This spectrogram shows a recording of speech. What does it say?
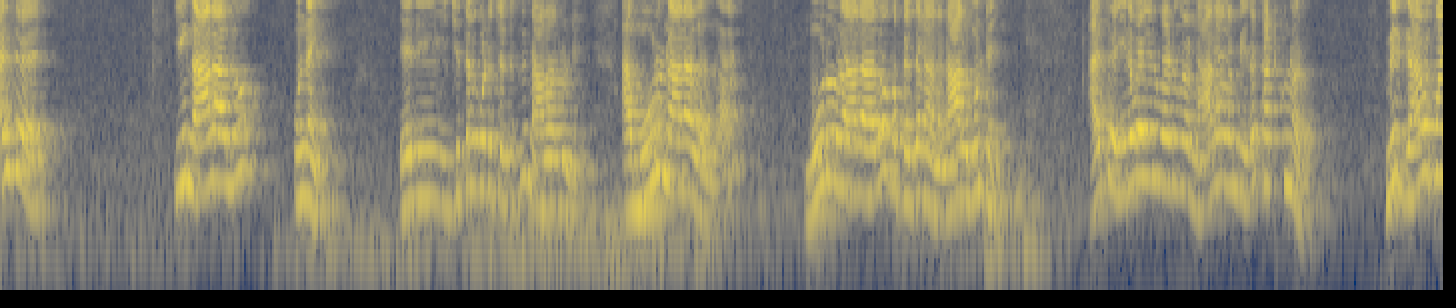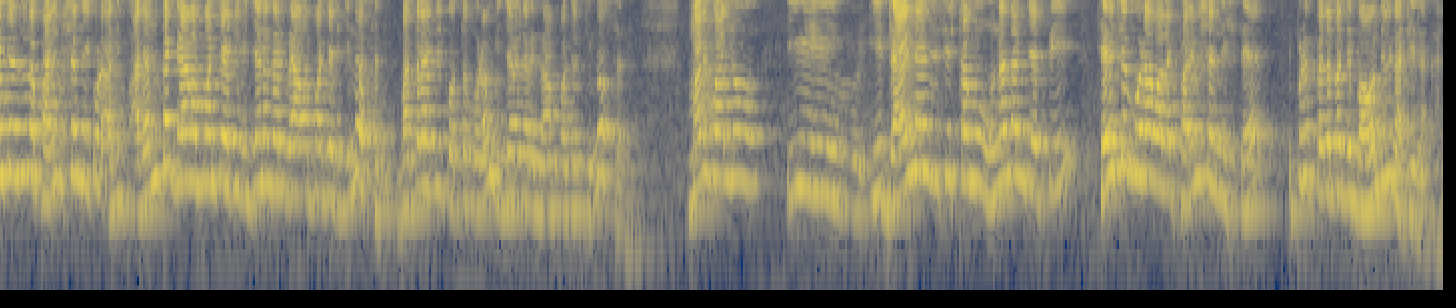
అయితే ఈ నాణాలు ఉన్నాయి. ఏది ఈ చిత్తలకొండ చెట్టుకి నాణాలు ఉన్నాయి. ఆ మూడు నాణాలల్లో మూడు నాణాలు ఒక పెద్ద నాణ నాలుగు ఉంటాయి. అయితే ఇరవై ఇరవై అడుగుల నాణాల మీద కట్టుకున్నారు. మీరు గ్రామ పంచాయతీలో పర్మిషన్ కూడా అది అదంతా గ్రామ పంచాయతీ విజయనగర్ గ్రామ పంచాయతీ కింద వస్తుంది. భద్రాద్రి కొత్తగూడెం విజయనగర్ గ్రామ పంచాయతీ కింద వస్తుంది. మరి వాళ్ళు ఈ ఈ డ్రైనేజ్ సిస్టమ్ ఉన్నదని చెప్పి తెలిసి కూడా వాళ్ళకి పర్మిషన్ ఇస్తే ఇప్పుడు పెద్ద పెద్ద భవంతులు కట్టింది అక్కడ.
